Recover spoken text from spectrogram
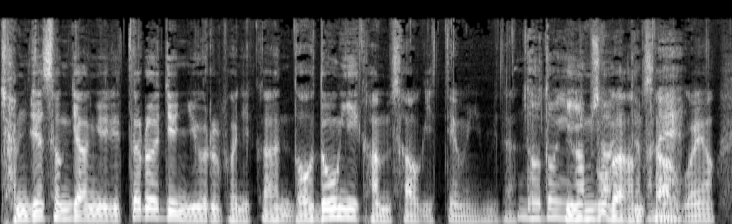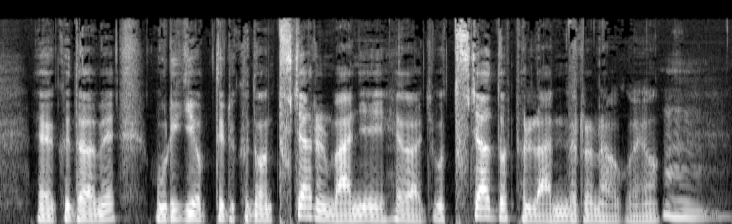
잠재 성장률이 떨어진 이유를 보니까 노동이 감소하기 때문입니다. 노동이 인구가 감소하고요. 예, 그다음에 우리 기업들이 그동안 투자를 많이 해 가지고 투자도 별로 안 늘어나고요. 음.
